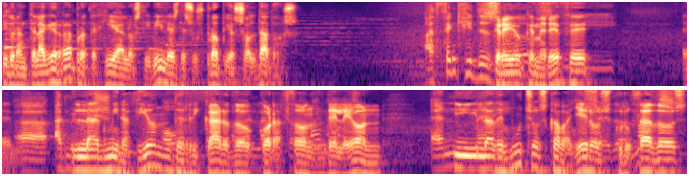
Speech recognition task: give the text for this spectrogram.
y durante la guerra protegía a los civiles de sus propios soldados. Creo que merece eh, la admiración de Ricardo Corazón de León y la de muchos caballeros cruzados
